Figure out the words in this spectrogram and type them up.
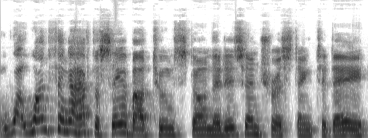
One thing I have to say about Tombstone that is interesting today,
